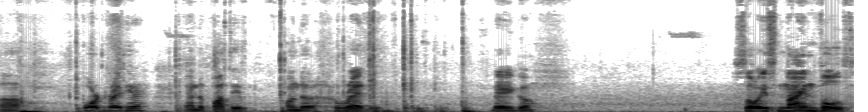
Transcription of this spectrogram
uh, port right here and the positive on the red. There you go. So it's 9 volts.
